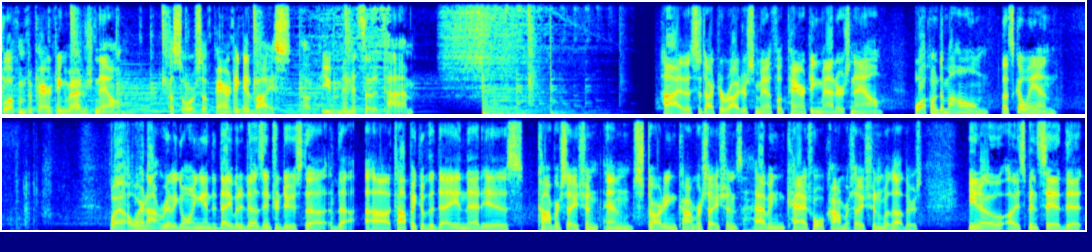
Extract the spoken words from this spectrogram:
Welcome to Parenting Matters Now, a source of parenting advice a few minutes at a time. Hi, this is Dr. Roger Smith with Parenting Matters Now. Welcome to my home. Let's go in. Well, we're not really going in today, but it does introduce the the uh, topic of the day, and that is conversation and starting conversations, having casual conversation with others. You know, uh, it's been said that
